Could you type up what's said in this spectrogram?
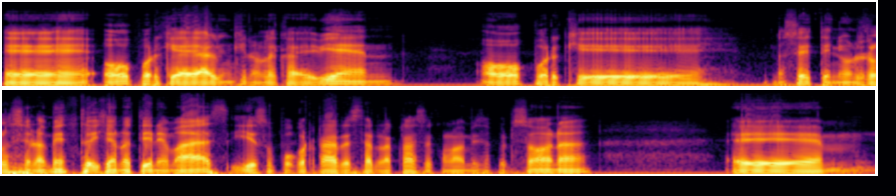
eh, o porque hay alguien que no le cae bien, o porque, no sé, tenía un relacionamiento y ya no tiene más, y es un poco raro estar en la clase con la misma persona. Ujú,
